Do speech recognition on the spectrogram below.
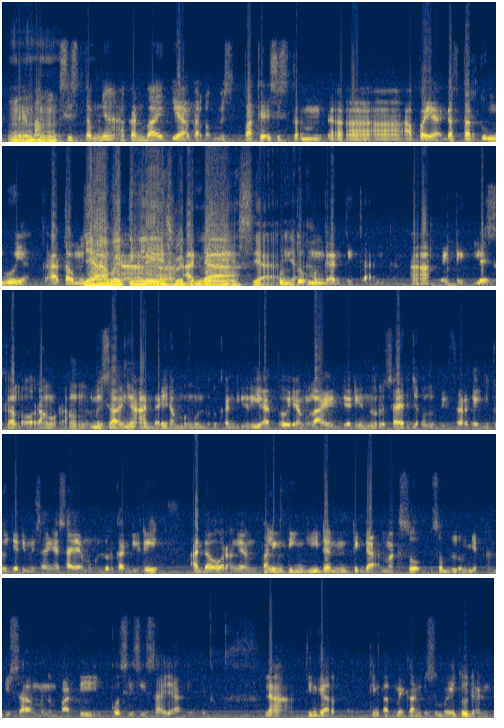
Mhm. memang sistemnya akan baik ya kalau mis- pakai sistem eh, apa ya daftar tunggu ya atau Ya misalnya waiting list, eh, waiting ada list ya. untuk ya. menggantikan uh, waiting list kalau orang-orang misalnya ada yang mengundurkan diri atau yang lain. Jadi menurut saya jauh lebih fair kayak gitu. Jadi misalnya saya mengundurkan diri, ada orang yang paling tinggi dan tidak masuk sebelumnya bisa menempati posisi saya gitu. Nah, tinggal tinggal mekanisme itu dan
